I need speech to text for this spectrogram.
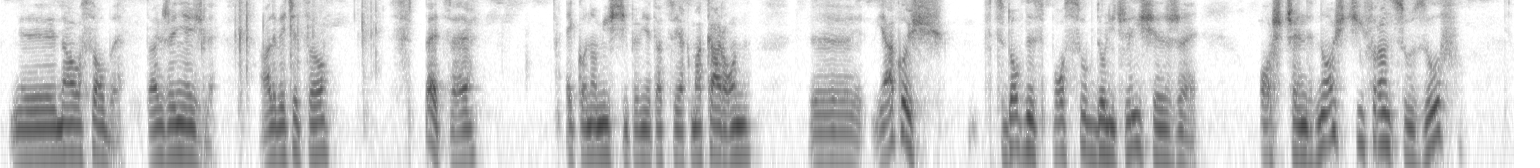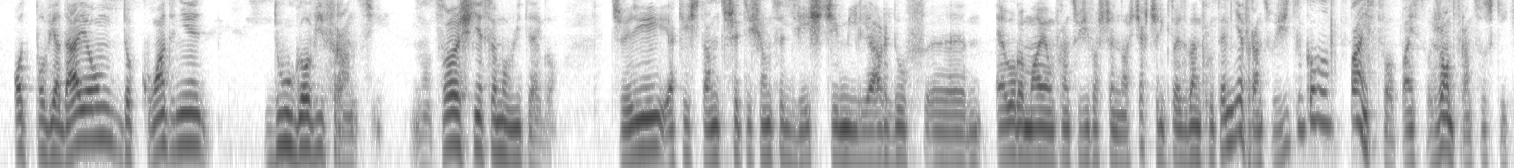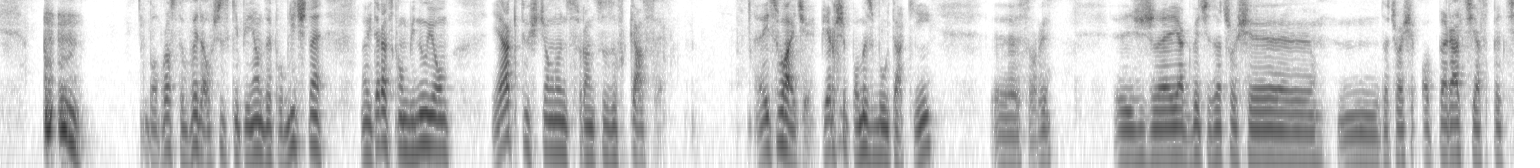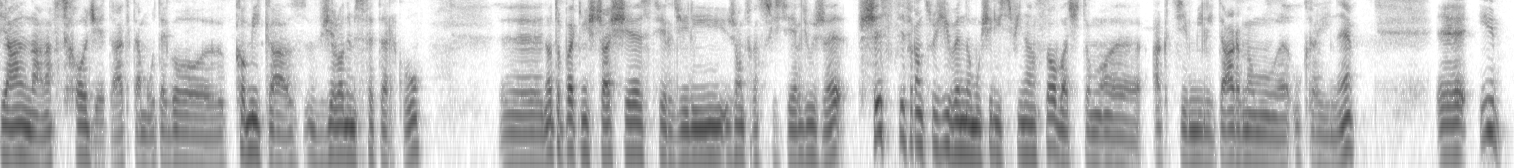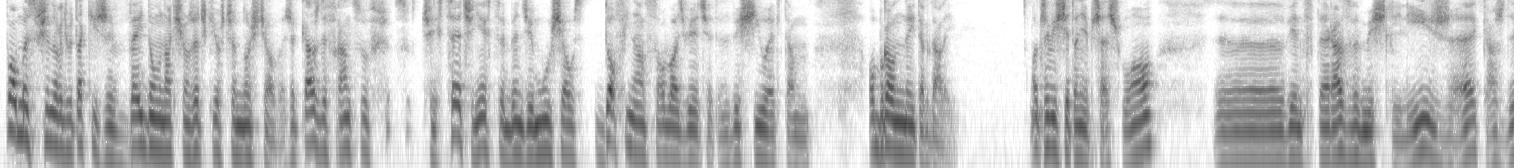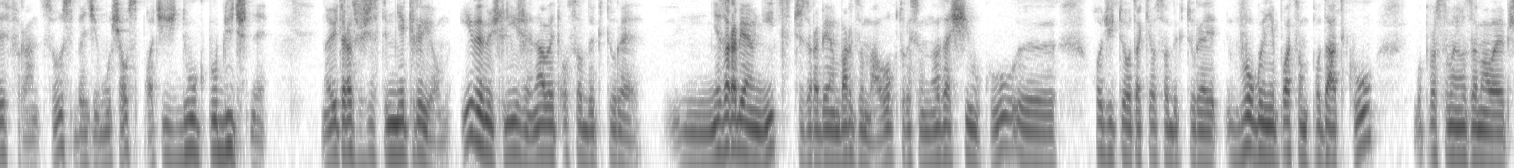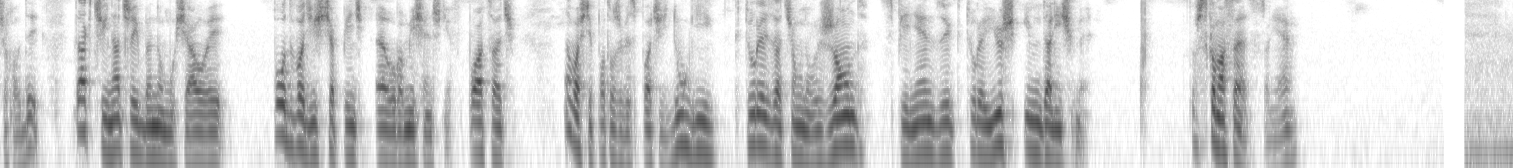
yy, na osobę. Także nieźle. Ale wiecie co? Spece, ekonomiści, pewnie tacy jak Makaron, yy, jakoś w cudowny sposób doliczyli się, że oszczędności Francuzów odpowiadają dokładnie długowi Francji. No coś niesamowitego. Czyli jakieś tam 3200 miliardów em, euro mają Francuzi w oszczędnościach, czyli kto jest bankrutem? Nie Francuzi, tylko państwo, państwo, rząd francuski. po prostu wydał wszystkie pieniądze publiczne, no i teraz kombinują, jak tu ściągnąć z Francuzów kasę. No I słuchajcie, pierwszy pomysł był taki, e, sorry, że jak wiecie, zaczął się, mm, zaczęła się operacja specjalna na wschodzie, tak, tam u tego komika w zielonym sweterku, e, no to po jakimś czasie stwierdzili, rząd francuski stwierdził, że wszyscy Francuzi będą musieli sfinansować tą e, akcję militarną Ukrainy. E, I pomysł się narodził taki, że wejdą na książeczki oszczędnościowe, że każdy Francuz, czy chce, czy nie chce, będzie musiał dofinansować, wiecie, ten wysiłek tam obronny i tak dalej. Oczywiście to nie przeszło, e, więc teraz wymyślili, że każdy Francuz będzie musiał spłacić dług publiczny. No i teraz już się z tym nie kryją. I wymyślili, że nawet osoby, które nie zarabiają nic, czy zarabiają bardzo mało, które są na zasiłku, y, chodzi tu o takie osoby, które w ogóle nie płacą podatku, po prostu mają za małe przychody, tak czy inaczej będą musiały po 25 euro miesięcznie wpłacać, no właśnie po to, żeby spłacić długi, które zaciągnął rząd z pieniędzy, które już im daliśmy. To wszystko ma sens, co nie?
